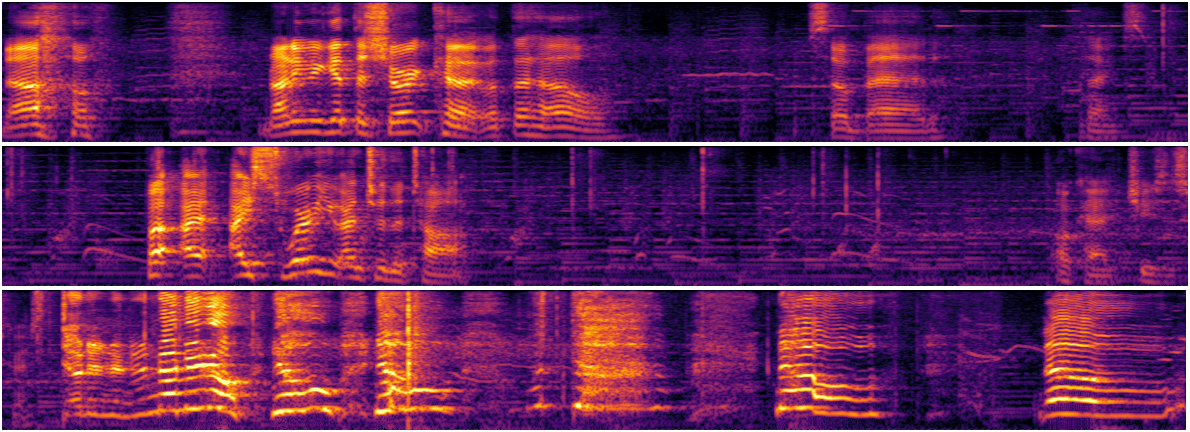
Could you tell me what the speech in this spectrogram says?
No! I'm not even get the shortcut. What the hell? So bad. Thanks. But I, I swear you enter the top. Okay, Jesus Christ. No, no, no, no, no, no, no, no! No? No! No!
